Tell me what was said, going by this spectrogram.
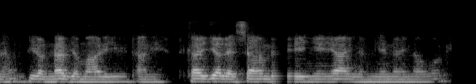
နော်ပြီးတော့နတ်မြမာတွေဒါတွေတခါကြလဲစံပေညင်ရရင်မြင်နိုင်တော့ပေါ့လေ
